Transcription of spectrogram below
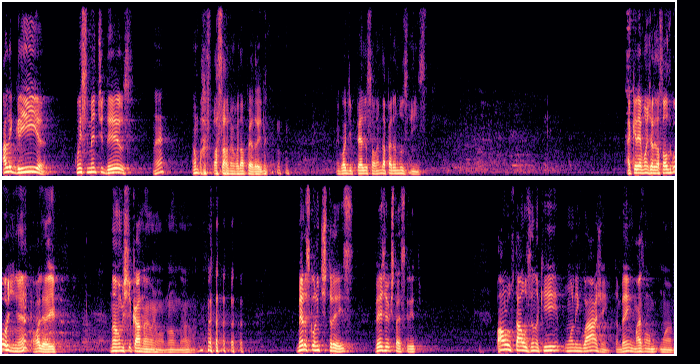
alegria, conhecimento de Deus, né? Vamos passar o negócio da pedra aí, né? negócio de pedra, eu só lembro da pedra nos rins. Vai querer evangelizar só os gordinhos, né? Olha aí. Não, vamos esticar não, irmão. Não, não. Menos Coríntios 3. Veja o que está escrito. Paulo está usando aqui uma linguagem também, mais uma, uma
